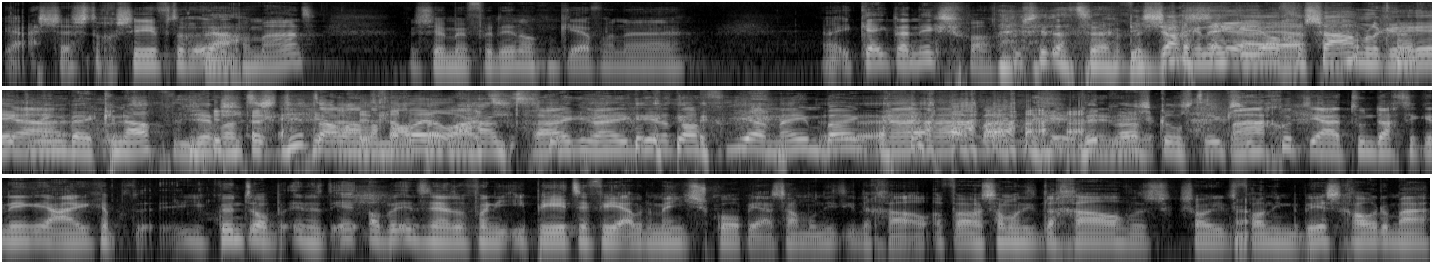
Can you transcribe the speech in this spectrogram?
ja, 60, 70 euro per maand. Dus zei mijn vriendin ook een keer van... Uh, nou, ik kijk daar niks van. Hoe zit dat? Uh, die zag in één keer jouw gezamenlijke rekening ja. bij KNAP. Die zegt, wat is dit al allemaal per maand? Ja, ik, ik deed dat al via mijn bank naar haar bank. Nee, dit was constructie. Maar goed, ja, toen dacht ik, ja, ik heb, je kunt op, in het, op het internet ook van die IPTV-abonnementjes kopen. Ja, is allemaal niet illegaal. Of is allemaal niet legaal, dus ik zou je het vooral niet mee bezighouden. Maar,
